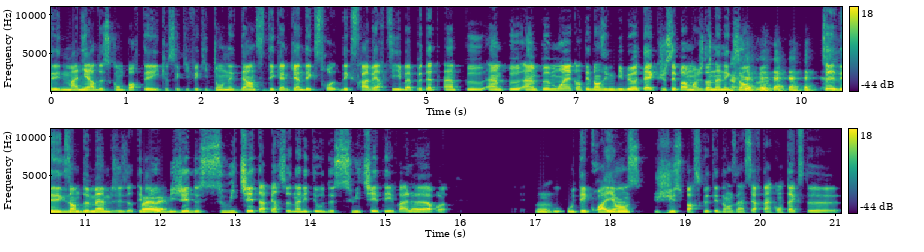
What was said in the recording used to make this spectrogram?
une manière de se comporter, que ce qui fait qu'il tourne dedans. Si tu es quelqu'un d'extraverti, ben peut-être un peu, un peu, un peu moins quand tu es dans une bibliothèque. Je sais pas, moi, je donne un exemple. tu sais, des exemples de même. Tu n'es pas obligé de switcher ta personnalité ou de switcher tes valeurs ou, ou, tes croyances juste parce que tu es dans un certain contexte euh,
